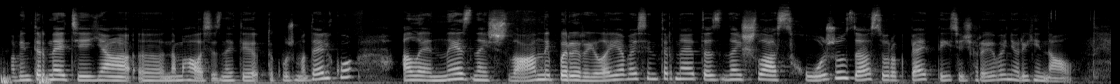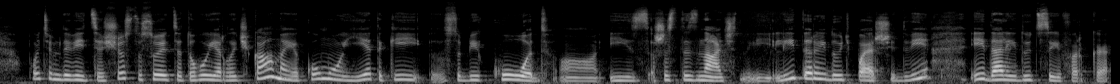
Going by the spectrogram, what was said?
В інтернеті я е, намагалася знайти таку ж модельку, але не знайшла, не перерила я весь інтернет. Знайшла схожу за 45 тисяч гривень оригінал. Потім дивіться, що стосується того ярличка, на якому є такий е, собі код із шестизначної літери йдуть перші дві, і далі йдуть циферки. Е,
